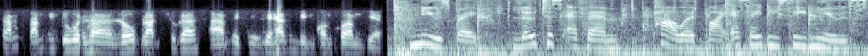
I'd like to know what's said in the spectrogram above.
some, something to do with her low blood sugar. Um, it, it hasn't been confirmed yet. Newsbreak, Lotus FM, powered by SABC News.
